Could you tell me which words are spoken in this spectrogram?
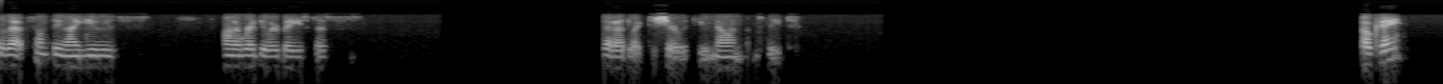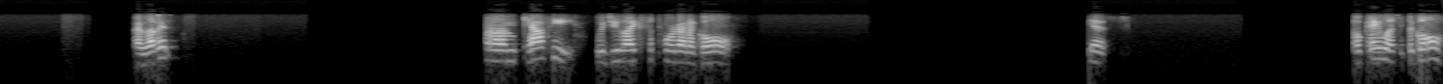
So that's something I use on a regular basis that I'd like to share with you. Now I'm complete. Okay. I love it. Um, Kathy, would you like support on a goal? Yes. Okay, what's the goal?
